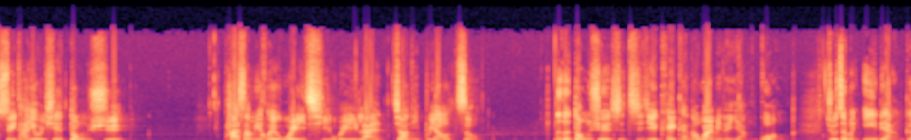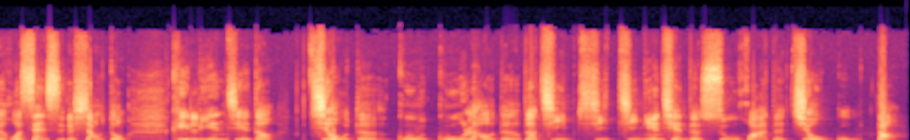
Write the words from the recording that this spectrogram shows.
所以它有一些洞穴，它上面会围起围栏，叫你不要走。那个洞穴是直接可以看到外面的阳光，就这么一两个或三四个小洞，可以连接到旧的古古老的不知道几几几年前的苏花的旧古道。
